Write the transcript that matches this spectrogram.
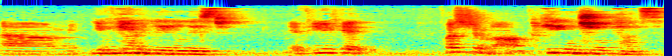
Um, You can, currently in a list. If you hit question mark, Keyboard shortcuts.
